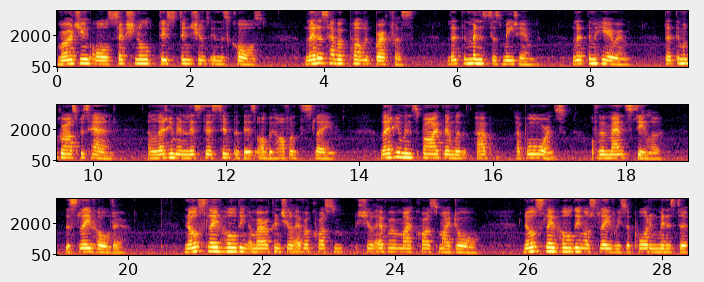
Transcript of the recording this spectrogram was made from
merging all sectional distinctions in this cause. Let us have a public breakfast. Let the ministers meet him. Let them hear him. Let them grasp his hand, and let him enlist their sympathies on behalf of the slave. Let him inspire them with ab- abhorrence of the man stealer, the slaveholder. No slaveholding American shall ever cross shall ever my cross my door. No slaveholding or slavery supporting minister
